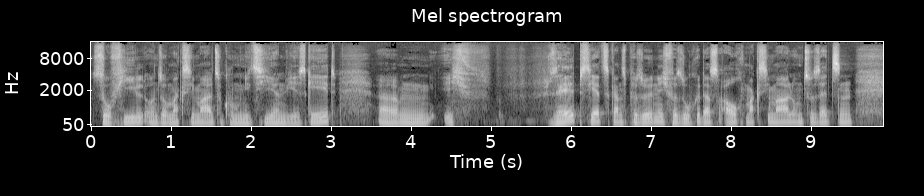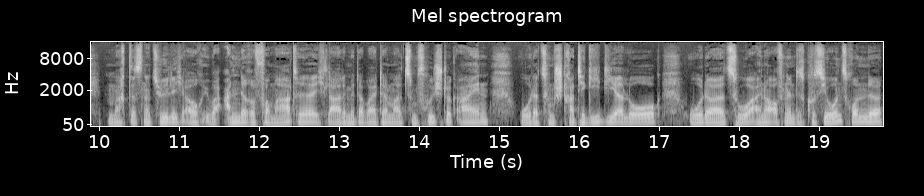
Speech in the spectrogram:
so viel und so maximal zu kommunizieren, wie es geht. Ähm, ich selbst jetzt ganz persönlich versuche das auch maximal umzusetzen. Mache das natürlich auch über andere Formate. Ich lade Mitarbeiter mal zum Frühstück ein oder zum Strategiedialog oder zu einer offenen Diskussionsrunde,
